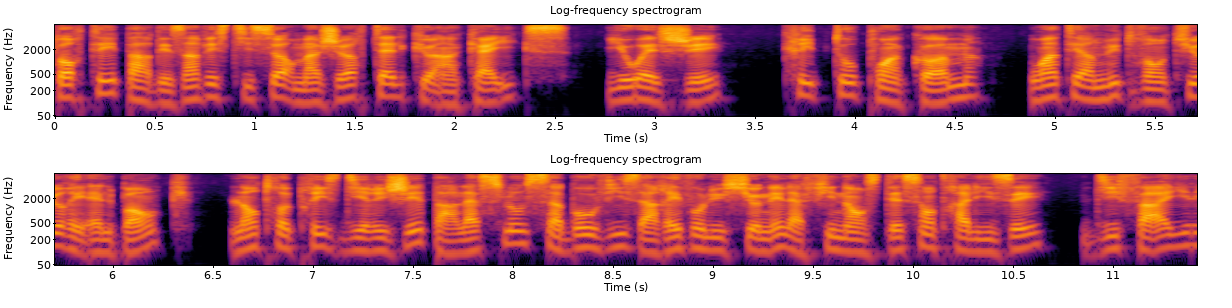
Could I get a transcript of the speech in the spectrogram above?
Porté par des investisseurs majeurs tels que 1KX, IOSG, Crypto.com, ou Intermute Venture et L-Bank, l'entreprise dirigée par Laszlo Sabo vise à révolutionner la finance décentralisée, DeFi,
